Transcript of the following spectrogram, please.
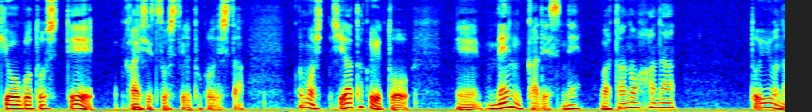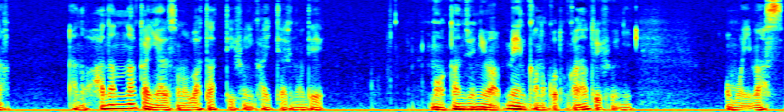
教語として解説をしているところでした。これも平たく言うと、えー、綿花ですね。綿の花というようなあの花の中にあるその綿っていうふうに書いてあるのでもう単純には綿花のことかなというふうに思います。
